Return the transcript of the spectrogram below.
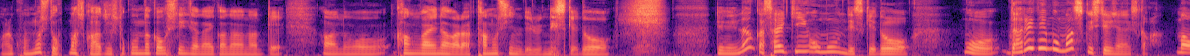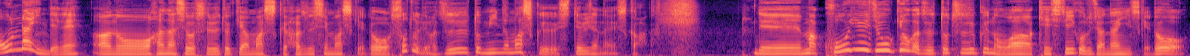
あれ、この人マスク外すとこんな顔してんじゃないかななんて、あの、考えながら楽しんでるんですけど、でね、なんか最近思うんですけど、もう誰でもマスクしてるじゃないですか。まあオンラインでね、あのー、話をするときはマスク外しますけど、外ではずっとみんなマスクしてるじゃないですか。で、まあこういう状況がずっと続くのは決していいことじゃないんですけど、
